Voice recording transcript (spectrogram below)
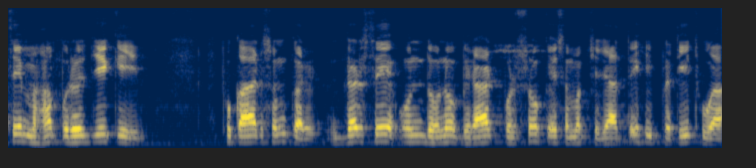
से महापुरुष जी की पुकार सुनकर डर से उन दोनों विराट पुरुषों के समक्ष जाते ही प्रतीत हुआ,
